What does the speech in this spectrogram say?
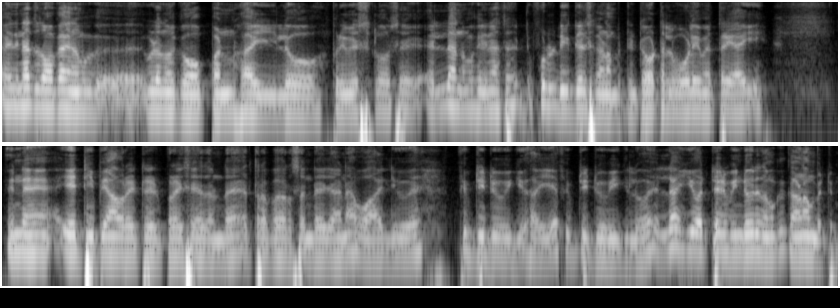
ഇതിനകത്ത് നോക്കാൻ നമുക്ക് ഇവിടെ നോക്കി open high low previous close എല്ലാം നമുക്ക് ഇതിനകത്ത് ഫുൾ ഡീറ്റെയിൽസ് കാണാൻ പറ്റും. ടോട്ടൽ വോളിയം എത്രയായി? പിന്നെ A T P average trade price ഏതുണ്ട്? എത്ര പെർസെന്റേജ് ആണ്? Value fifty two week high fifty two week low എല്ലാം ഈ ഒറ്റ ഒരു വിൻഡോയിൽ നമുക്ക് കാണാൻ പറ്റും.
